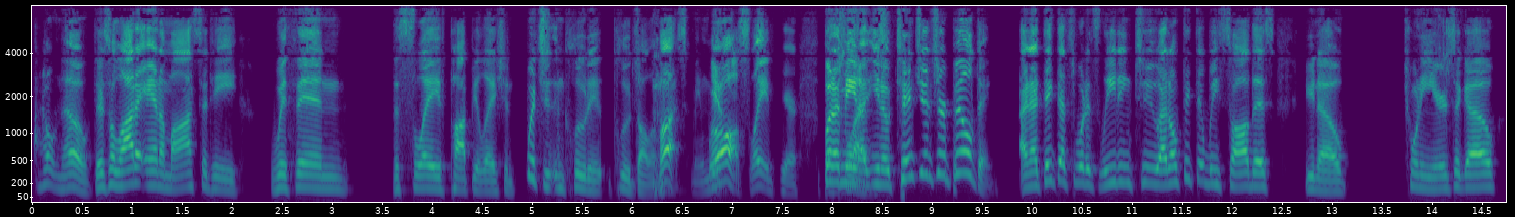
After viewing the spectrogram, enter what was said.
I don't know. There's a lot of animosity within the slave population, which including includes all of us. I mean, we're yeah. all slaves here. But we're I mean, slaves. you know, tensions are building. And I think that's what it's leading to. I don't think that we saw this, you know, 20 years ago,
